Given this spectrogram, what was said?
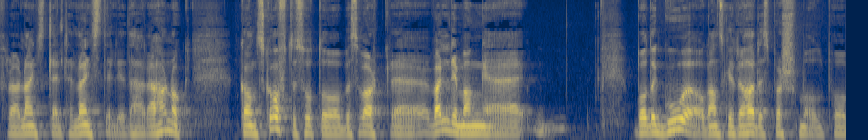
fra, landsdel til landsdel i det her. Jeg har nok ganske ofte sittet og besvart eh, veldig mange både gode og ganske rare spørsmål på,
